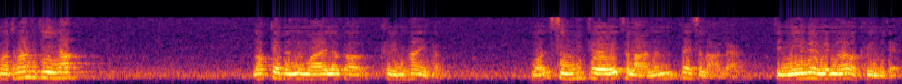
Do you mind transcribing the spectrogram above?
มาทำพิธีรับล็อกเก็บมันไว้แล้วก็คืนให้ครับว่าสิ่งที่เธอสละนั้นได้สละแล้วสิ่งนี้เรื่องเล็กน้อยก็คืนไปเถอะ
